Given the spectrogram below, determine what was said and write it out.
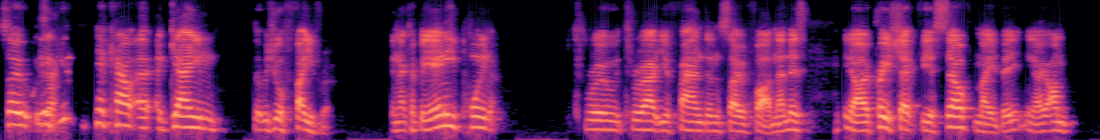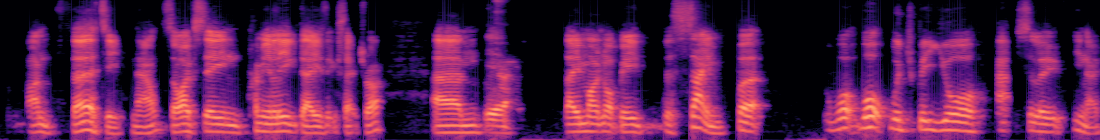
So exactly. if you pick out a, a game that was your favourite, and that could be any point through throughout your fandom so far. And then there's, you know, I appreciate for yourself maybe, you know, I'm I'm 30 now, so I've seen Premier League days, etc. Um, yeah, they might not be the same, but what what would be your absolute, you know,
